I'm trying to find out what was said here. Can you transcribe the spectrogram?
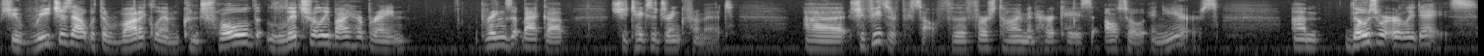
She reaches out with the robotic limb, controlled literally by her brain, brings it back up. She takes a drink from it. Uh, she feeds herself for the first time in her case, also in years. Um, those were early days.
